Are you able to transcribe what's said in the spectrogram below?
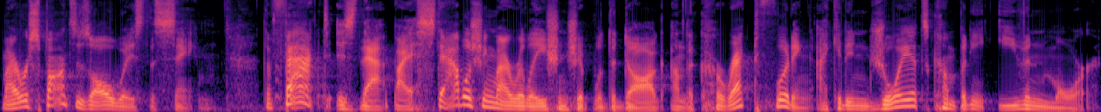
My response is always the same. The fact is that by establishing my relationship with the dog on the correct footing, I could enjoy its company even more.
